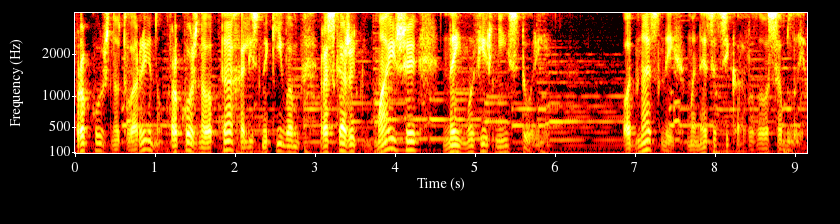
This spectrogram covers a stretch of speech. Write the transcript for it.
Про кожну тварину, про кожного птаха лісники вам розкажуть майже неймовірні історії. Одна з них мене зацікавила особливо.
